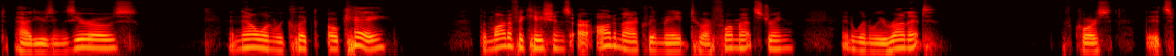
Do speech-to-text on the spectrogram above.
to pad using zeros. And now when we click OK, the modifications are automatically made to our format string, and when we run it, of course, it's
